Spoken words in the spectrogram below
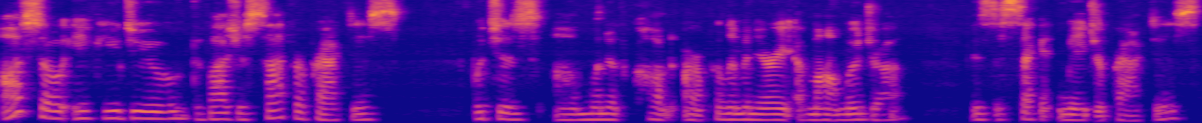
Also, if you do the Vajrasattva practice, which is um, one of called our preliminary of Mahamudra, is the second major practice.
